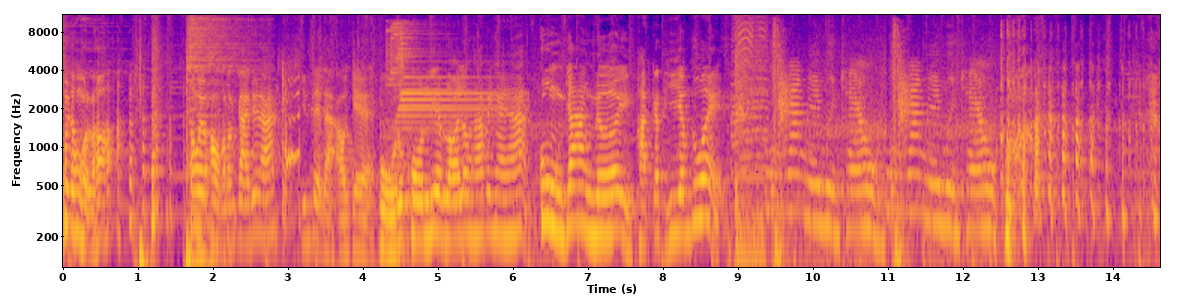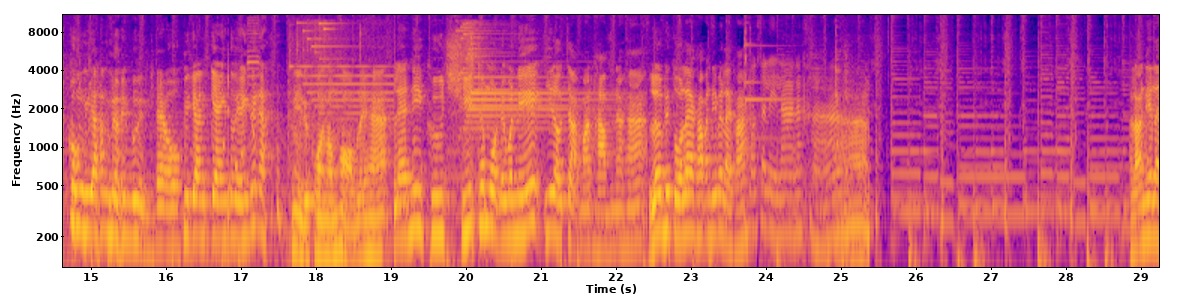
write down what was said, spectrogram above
ไม่ต้องหมดแล้วต้องไปออกกำลังกายด้วยนะ กินเสร็จอะโอเค ปูทุกคนเรียบร้อยแล้วฮะเป็นไงฮะ กุ้งย่างเนย ผัดกระเทียมด้วยกุ้งย่างเนยหมื่นแคลกุ้งย่างเนยหมื่นแคล กกุ้งย่างเนยหมื่นแคลมีการแกงตัวเองด้วยนะ นี่ทุกคนหอมๆเลยฮะ และนี่คือชีสทั้งหมดในวันนี้ที่เราจะมาทำนะฮะ เริ่มที่ตัวแรกครับ อันนี้เป็นอะไรคะ มอสซาเรลล่านะคะอ่าแล้วอันนี้อะไร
